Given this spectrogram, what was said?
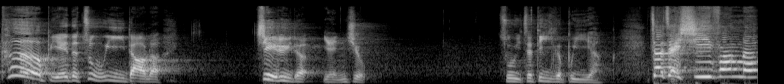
特别的注意到了。戒律的研究，注意这第一个不一样。在在西方呢，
